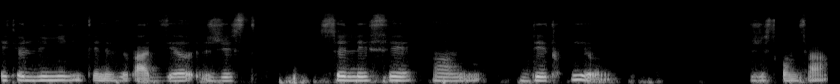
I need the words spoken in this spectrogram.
Et que l'humilité ne veut pas dire juste se laisser um, détruire, juste comme ça,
